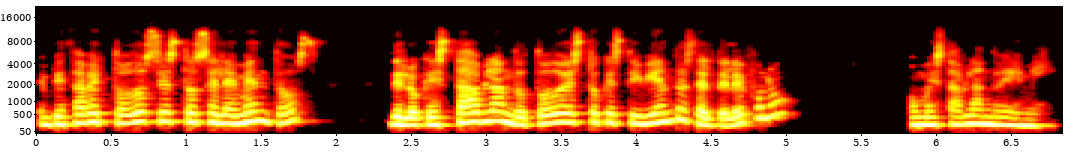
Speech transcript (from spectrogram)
empieza a ver todos estos elementos de lo que está hablando todo esto que estoy viendo es del teléfono o me está hablando de mí.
